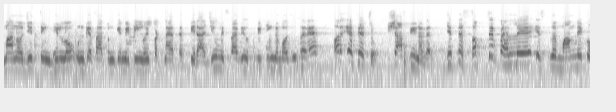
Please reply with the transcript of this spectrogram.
मानवजीत सिंह ढिल्लो, उनके साथ उनकी मीटिंग हुई। पटना एसएसपी राजीव मिश्रा भी उस मीटिंग में मौजूद है और एसएचओ शास्त्री नगर, जिसने सबसे पहले इस मामले को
